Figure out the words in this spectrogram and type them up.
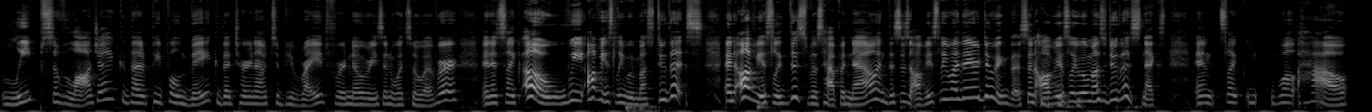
leaps of logic that people make that turn out to be right for no reason whatsoever. And it's like oh we obviously we must do this. And obviously this must happen now. And this is obviously why they are doing this. And obviously we must do this next. And it's like well how?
